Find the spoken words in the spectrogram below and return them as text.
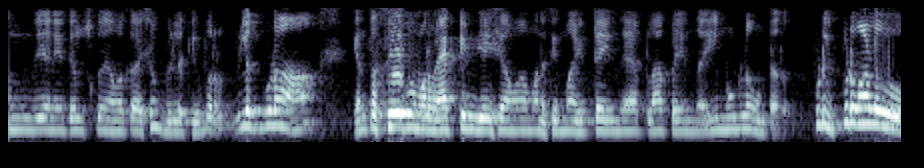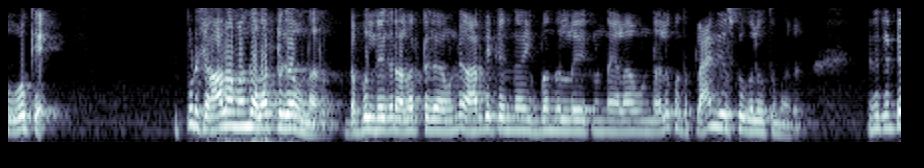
ఉంది అని తెలుసుకునే అవకాశం వీళ్ళకి ఇవ్వరు. వీళ్ళకి కూడా ఎంతసేపు మనం యాక్టింగ్ చేసామా మన సినిమా హిట్ అయిందా ఫ్లాప్ అయిందా ఈ మూడ్లో ఉంటారు. ఇప్పుడు ఇప్పుడు వాళ్ళు ఓకే. ఇప్పుడు చాలామంది అలర్ట్గా ఉన్నారు. డబ్బుల దగ్గర అలర్ట్గా ఉండి ఆర్థికంగా ఇబ్బందులు లేకుండా ఎలా ఉండాలో కొంత ప్లాన్ చేసుకోగలుగుతున్నారు. ఎందుకంటే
